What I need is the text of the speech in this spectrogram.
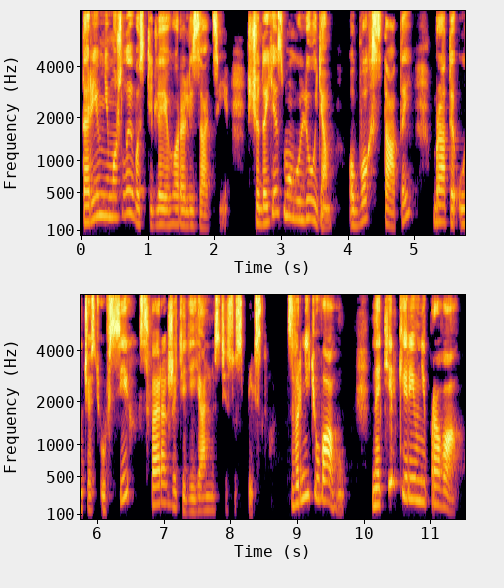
та рівні можливості для його реалізації, що дає змогу людям обох статей брати участь у всіх сферах життєдіяльності суспільства. Зверніть увагу, не тільки рівні права,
